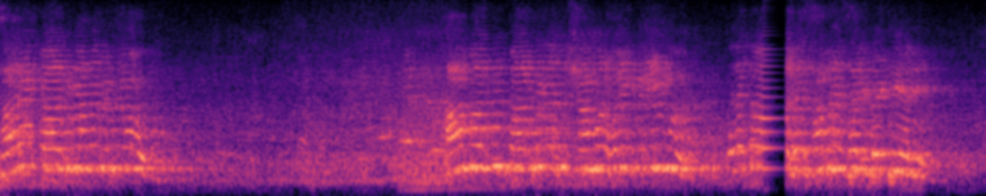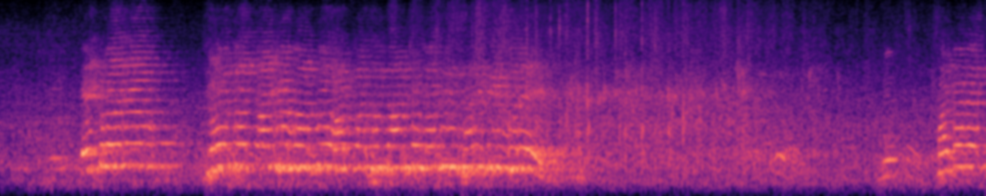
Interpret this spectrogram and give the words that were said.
ਸਾਰੇ ਪਾਰਟੀਆਂ ਦੇ ਵਿੱਚੋਂ ਆਮ ਆਦਮੀ ਪਾਰਟੀ ਵਿੱਚ ਸ਼ਾਮਲ ਹੋਈ ਕਰੀਮ ਉਹ ਤੁਹਾਡੇ ਸਾਹਮਣੇ ਸਾਰੀ ਬੈਠੀ ਹੈ ਜੀ। ਇੱਕ ਵਾਰ ਜੋ ਤਾਂ ਤਾਲੀਆਂ ਮਾਰ ਹਲਕਾ ਸੁਲਤਾਨਪੁਰ ਲੋਧੀ ਦੀ ਸਾਰੀ ਕਰੀਮ ਭਰੇ ਸਾਡੇ ਵਿੱਚ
